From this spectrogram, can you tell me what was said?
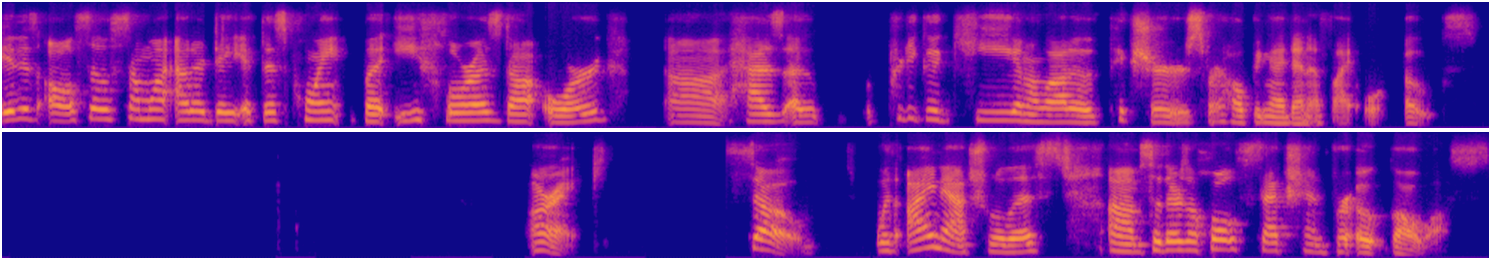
It is also somewhat out of date at this point, but efloras.org uh, has a pretty good key and a lot of pictures for helping identify oaks. All right, so with iNaturalist, um, so there's a whole section for oak gall wasps.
